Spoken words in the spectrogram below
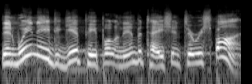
then we need to give people an invitation to respond.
